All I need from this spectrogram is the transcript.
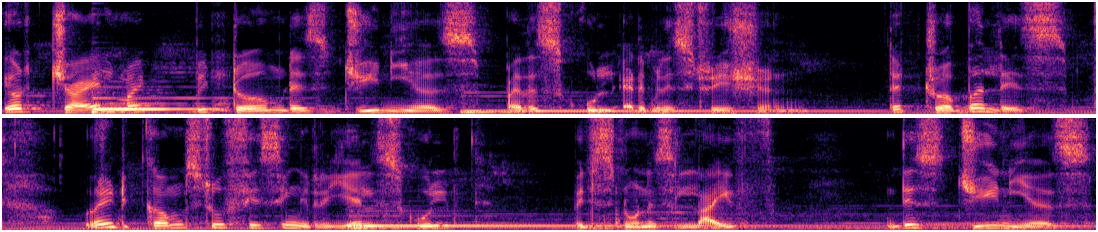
Your child might be termed as genius by the school administration the trouble is, when it comes to facing real school, which is known as life, this genius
